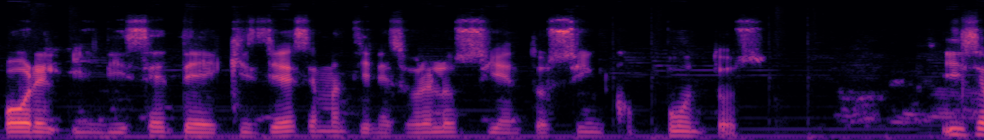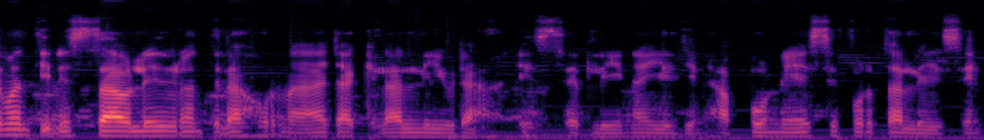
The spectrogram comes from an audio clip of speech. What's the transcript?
por el índice de XY se mantiene sobre los 105 puntos y se mantiene estable durante la jornada ya que la libra esterlina y el yen japonés se fortalecen,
